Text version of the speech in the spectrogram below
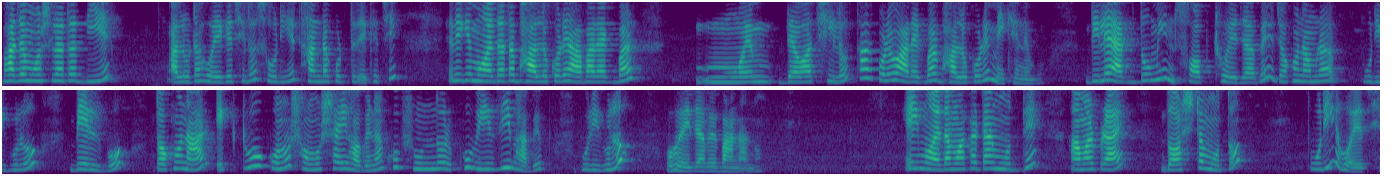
ভাজা মশলাটা দিয়ে আলুটা হয়ে গেছিল, সরিয়ে ঠান্ডা করতে রেখেছি। এদিকে ময়দাটা ভালো করে আবার একবার ময়ম দেওয়া ছিল, তারপরেও আরেকবার ভালো করে মেখে নেব। দিলে একদমই সফট হয়ে যাবে। যখন আমরা পুরিগুলো বেলবো, তখন আর একটুও কোনো সমস্যাই হবে না। খুব সুন্দর, খুব ইজিভাবে পুরিগুলো হয়ে যাবে বানানো। এই ময়দা মাখাটার মধ্যে আমার প্রায় দশটা মতো পুরি হয়েছে।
